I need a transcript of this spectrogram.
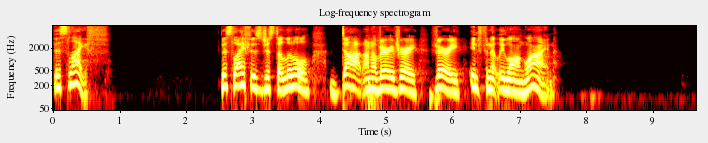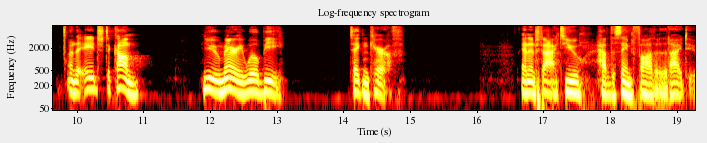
this life. This life is just a little dot on a very, very, very infinitely long line. And the age to come, you, Mary, will be taken care of. And in fact, you have the same father that I do.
